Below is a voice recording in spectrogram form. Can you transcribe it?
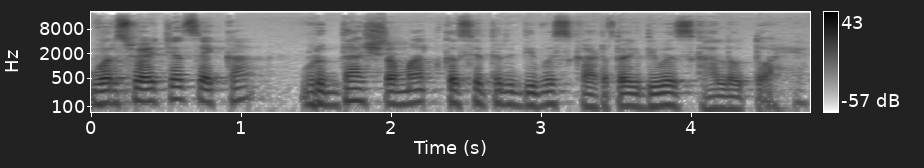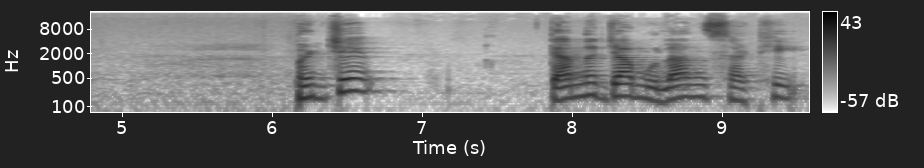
वर्सव्याच्याच एका वृद्धाश्रमात कसे तरी दिवस काढतो आहे दिवस घालवतो आहे. म्हणजे त्यानं ज्या मुलांसाठी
